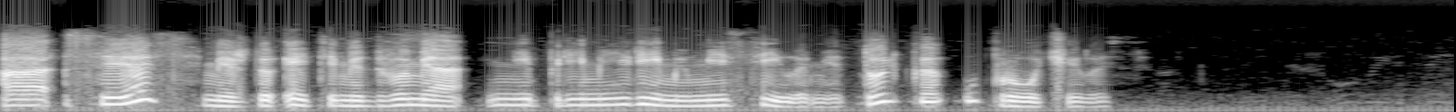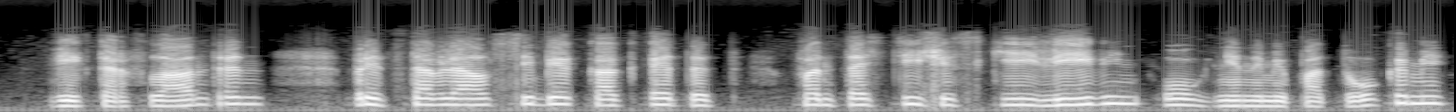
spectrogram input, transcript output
А связь между этими двумя непримиримыми силами только упрочилась. Виктор Фландрен представлял себе, как этот фантастический ливень огненными потоками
